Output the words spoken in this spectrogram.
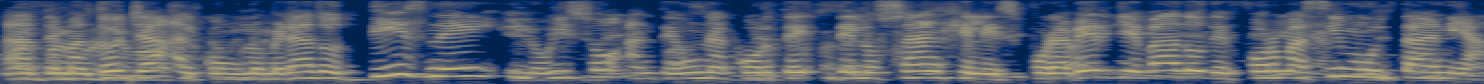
¿Cuál ah, demandó ya al conglomerado Disney y lo hizo ante una corte de Los Ángeles por haber llevado de forma simultánea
